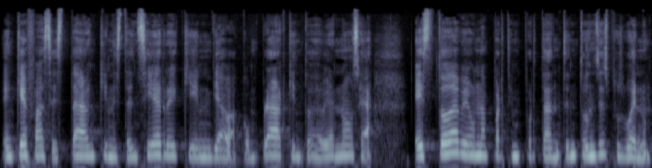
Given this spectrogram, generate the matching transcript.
en qué fase están, quién está en cierre, quién ya va a comprar, quién todavía no? O sea, es todavía una parte importante. Entonces, pues bueno,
